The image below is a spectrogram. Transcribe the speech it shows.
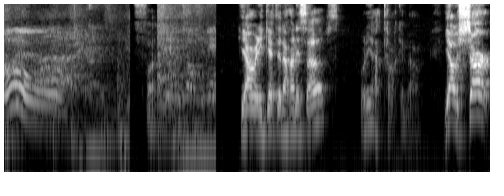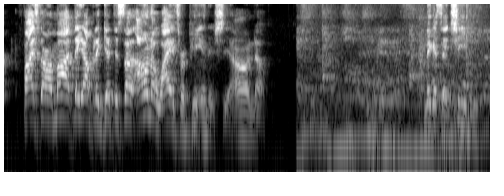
Oh. Fuck. He already gifted 100 subs? What are y'all talking about? Yo, shirt, five star mod, thank y'all for the gift this sub. I don't know why it's repeating this shit. I don't know. Nigga said Chibu.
